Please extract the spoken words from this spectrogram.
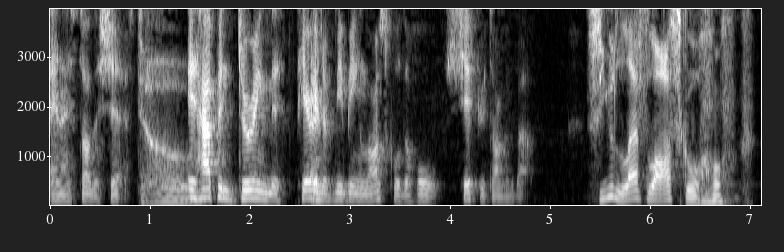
and I saw the shift. Dude. It happened during this period And- of me being in law school. The whole shift you're talking about. so you left law school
